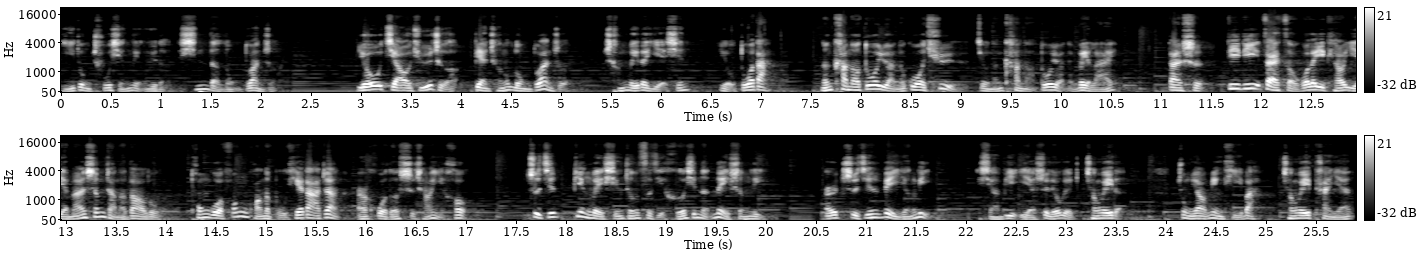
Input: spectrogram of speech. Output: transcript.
移动出行领域的新的垄断者。由搅局者变成垄断者，成为的野心有多大？能看到多远的过去，就能看到多远的未来。但是滴滴在走过了一条野蛮生长的道路，通过疯狂的补贴大战而获得市场以后，至今并未形成自己核心的内生力，而至今未盈利。想必也是留给成威的重要命题吧。成威坦言，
